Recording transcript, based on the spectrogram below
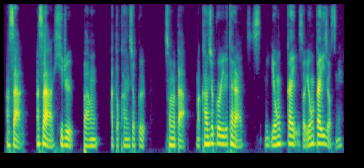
朝、朝、昼、晩、あと完食、その他、まあ、完食を入れたら4回、そう、4回以上ですね。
